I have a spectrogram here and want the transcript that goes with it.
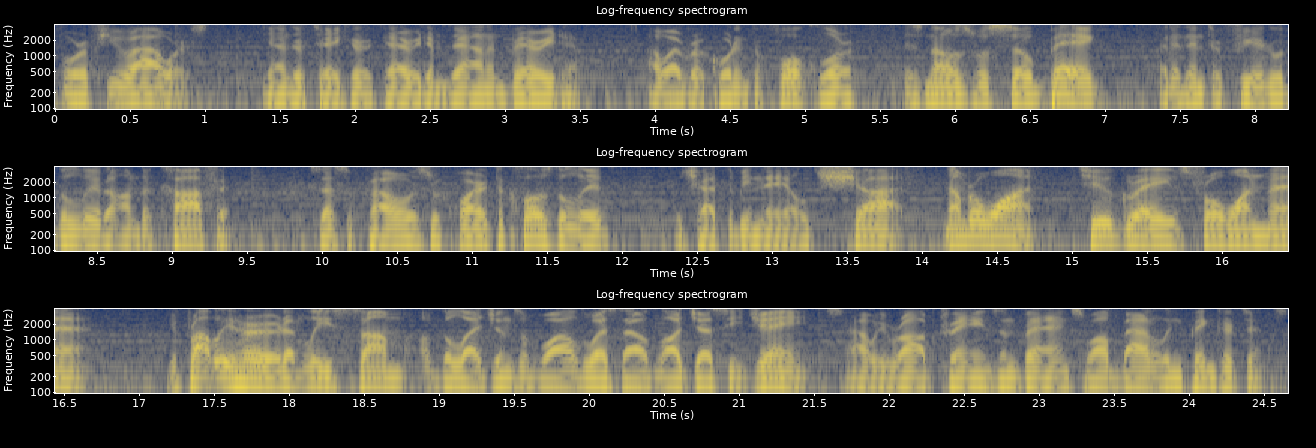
for a few hours. The undertaker carried him down and buried him. However, according to folklore, his nose was so big that it interfered with the lid on the coffin. Excessive power was required to close the lid, which had to be nailed shut. Number one, two graves for one man. You've probably heard at least some of the legends of Wild West outlaw Jesse James, how he robbed trains and banks while battling Pinkertons.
